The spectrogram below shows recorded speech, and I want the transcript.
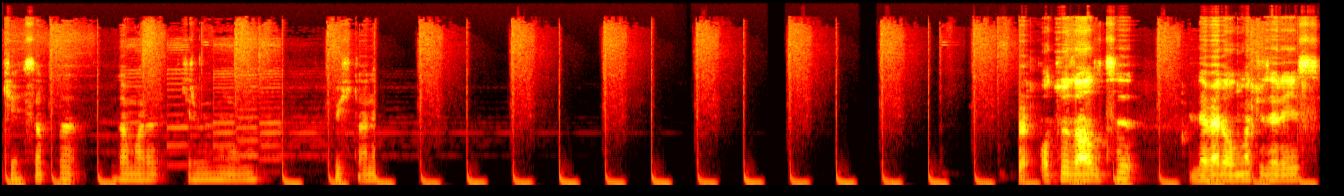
Ki hesapla damara girmeme rağmen 3 tane 36 level olmak üzereyiz.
